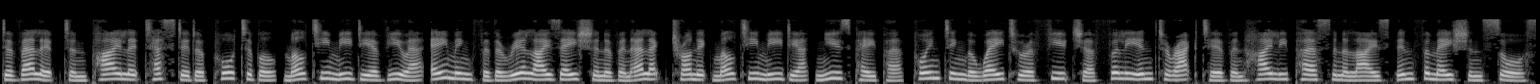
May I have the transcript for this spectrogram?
developed and pilot-tested a portable multimedia viewer aiming for the realization of an electronic multimedia newspaper pointing the way to a future fully interactive and highly personalized information source.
